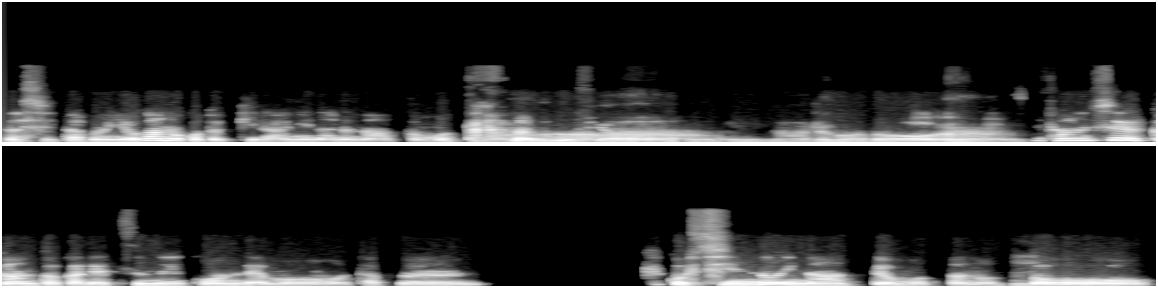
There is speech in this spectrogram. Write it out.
私多分ヨガのこと嫌いになるなと思ったんですよ。なるほど。うん。3週間とかで詰め込んでも多分結構しんどいなって思ったのと、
